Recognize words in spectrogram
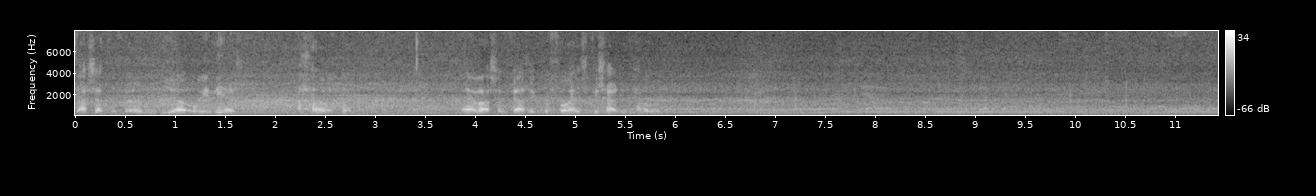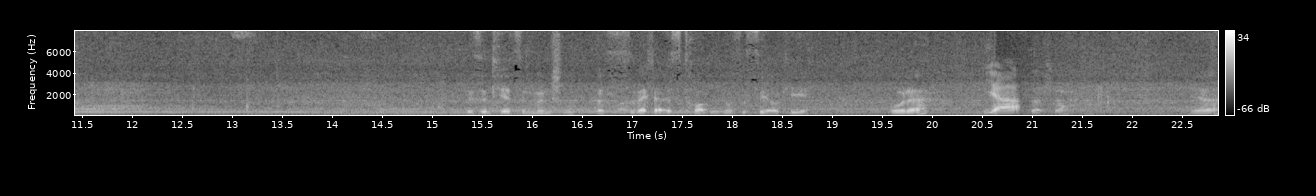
Sascha zu filmen, wie er uriniert. Aber er war schon fertig, bevor ich geschaltet habe. Wir sind hier jetzt in München. Das Wetter ist trocken, das ist sehr okay. Oder, Ja. Sascha? Ja?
